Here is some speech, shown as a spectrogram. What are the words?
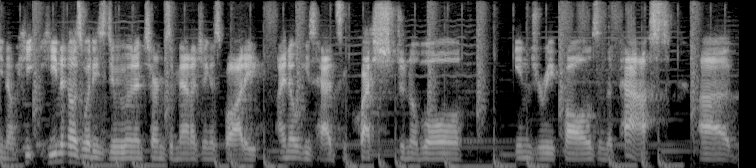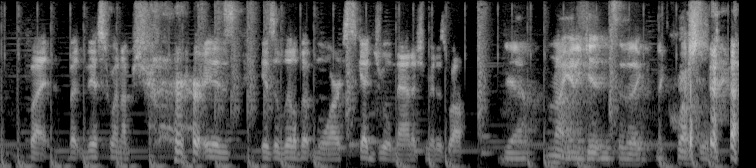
you know, he, he knows what he's doing in terms of managing his body. I know he's had some questionable injury calls in the past, uh, but but this one I'm sure is is a little bit more schedule management as well. Yeah, I'm not going to get into the the questionable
